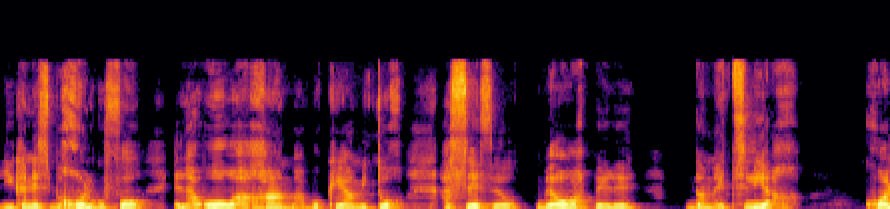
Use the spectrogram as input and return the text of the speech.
להיכנס בכל גופו אל האור החם הבוקע מתוך הספר, ובאורח פלא גם הצליח. כל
